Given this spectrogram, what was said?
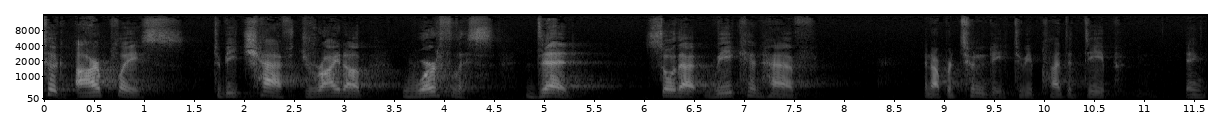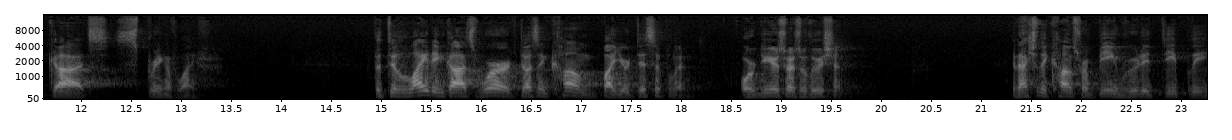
took our place to be chaff, dried up, worthless, dead, so that we can have an opportunity to be planted deep in God's spring of life. The delight in God's word doesn't come by your discipline or New Year's resolution. It actually comes from being rooted deeply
